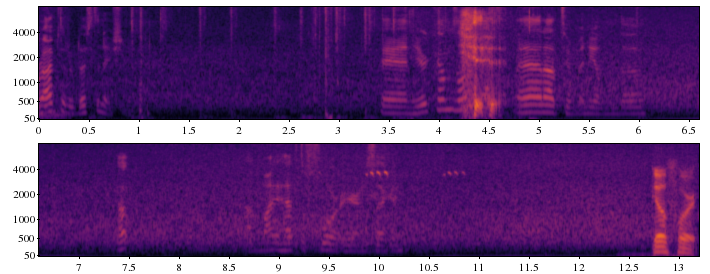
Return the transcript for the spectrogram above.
arrived at our destination. And here comes zombies. eh, not too many of them, though. Oh. I might have to floor it here in a second. Go for it.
